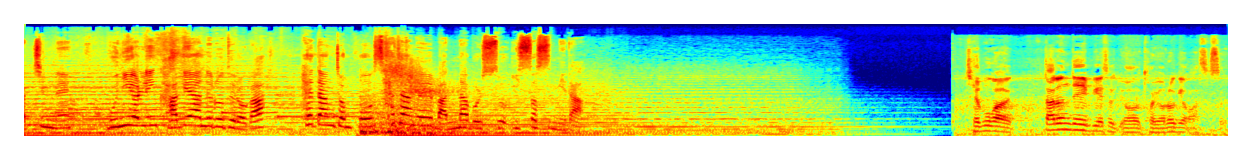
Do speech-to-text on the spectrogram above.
마침내 문이 열린 가게 안으로 들어가 해당 점포 사장을 만나볼 수 있었습니다. 제보가 다른 데에 비해서 여- 더 여러 개가 왔었어요.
